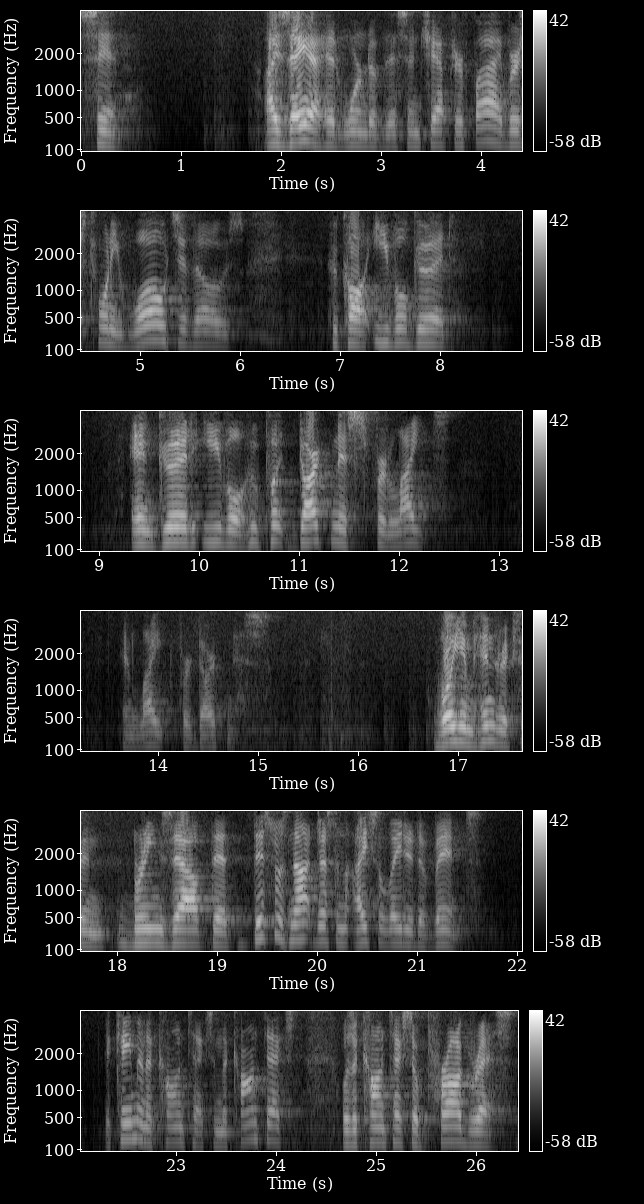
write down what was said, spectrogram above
sin. Isaiah had warned of this in chapter 5 verse 20 woe to those who call evil good and good evil, who put darkness for light and light for darkness. William Hendriksen brings out that this was not just an isolated event. It came in a context, and the context was a context of progress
